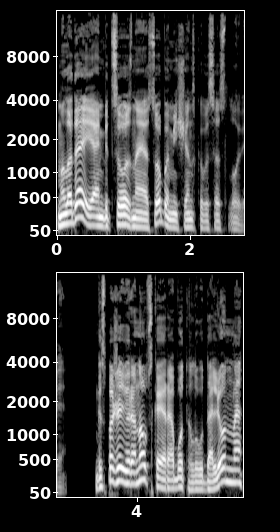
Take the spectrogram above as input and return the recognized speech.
Молодая и амбициозная особа мещанского сословия. Госпожа Верановская работала удаленно,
